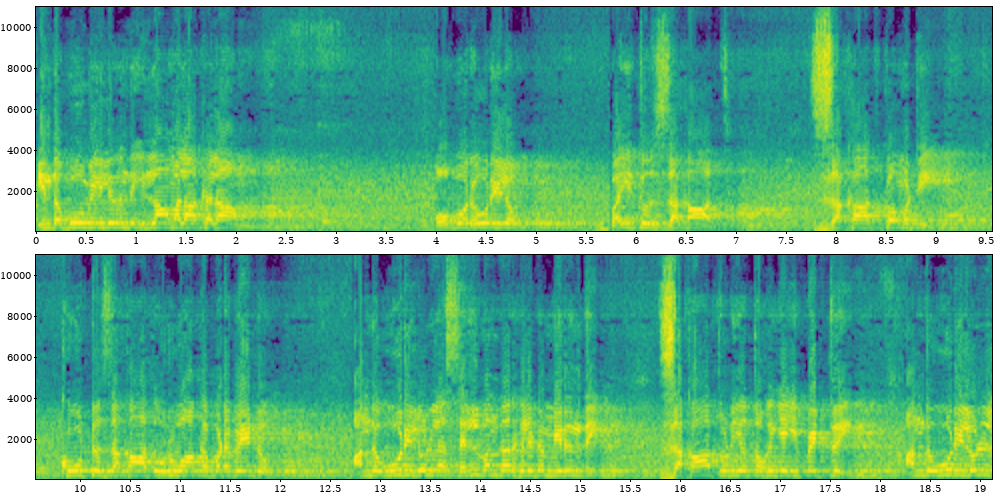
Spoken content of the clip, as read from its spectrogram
இந்த பூமியிலிருந்து இல்லாமலாக்கலாம். ஒவ்வொரு ஊரிலும் பைத்து ஜகாத் ஜகாத் கமிட்டி கூட்டு ஜகாத் உருவாக்கப்பட வேண்டும். அந்த ஊரில் உள்ள செல்வந்தர்களிடம் இருந்து ஜகாத்துடைய தொகையை பெற்று அந்த ஊரில் உள்ள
